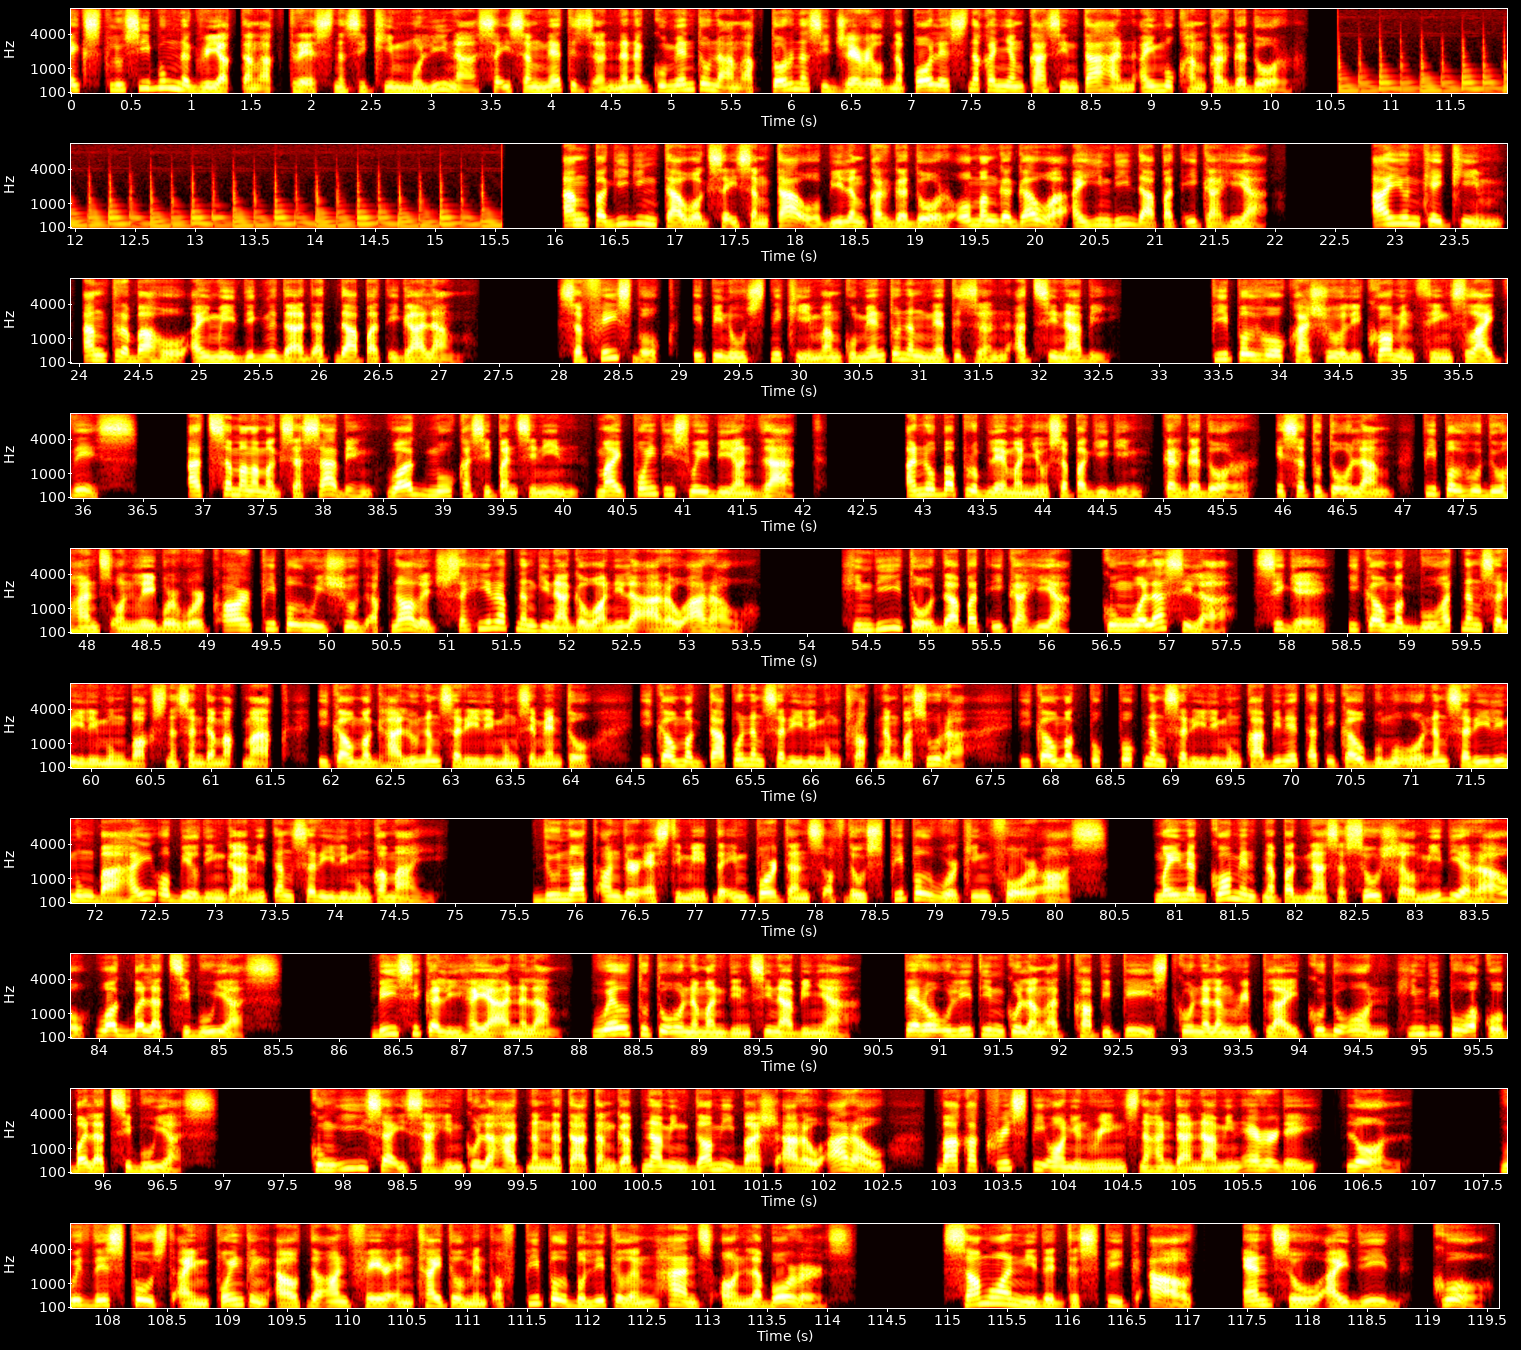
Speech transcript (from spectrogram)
Eksklusibong nag-react ang aktres na si Kim Molina sa isang netizen na nagkomento na ang aktor na si Gerald Napoles na kanyang kasintahan ay mukhang kargador. Ang pagiging tawag sa isang tao bilang kargador o manggagawa ay hindi dapat ikahiya. Ayon kay Kim, ang trabaho ay may dignidad at dapat igalang. Sa Facebook, ipinost ni Kim ang komento ng netizen at sinabi, People who casually comment things like this. At sa mga magsasabing, wag mo kasi pansinin, my point is way beyond that. Ano ba problema nyo sa pagiging kargador? E sa totoo lang, people who do hands-on labor work are people we should acknowledge sa hirap ng ginagawa nila araw-araw. Hindi ito dapat ikahiya. Kung wala sila, sige, ikaw magbuhat ng sarili mong box na sandamakmak, ikaw maghalo ng sarili mong semento, ikaw magtapon ng sarili mong truck ng basura, ikaw magpukpok ng sarili mong kabinet at ikaw bumuo ng sarili mong bahay o building gamit ang sarili mong kamay. Do not underestimate the importance of those people working for us. May nag-comment na pag nasa social media raw, wag balat sibuyas. Basically hayaan na lang. Well totoo naman din sinabi niya. Pero ulitin ko lang at copy-paste ko na lang reply ko doon, hindi po ako balat sibuyas. Kung iisa-isahin ko lahat ng natatanggap naming dummy bash araw-araw, baka crispy onion rings na handa namin everyday, lol. With this post I'm pointing out the unfair entitlement of people belittling hands-on laborers. Someone needed to speak out, and so I did. Cool.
